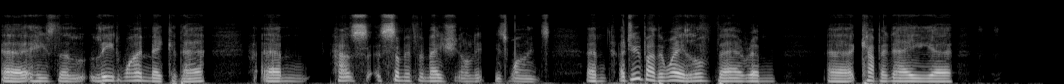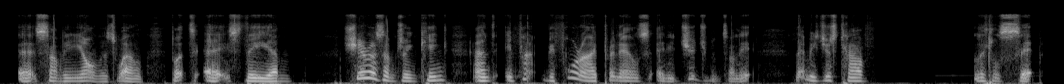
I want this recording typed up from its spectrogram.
uh, he's the lead winemaker there, um, has some information on his wines. Um, I do, by the way, love their um, uh, Cabernet uh, uh, Sauvignon as well, but uh, it's the um, Shiraz I'm drinking, and in fact, before I pronounce any judgment on it, let me just have a little sip.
